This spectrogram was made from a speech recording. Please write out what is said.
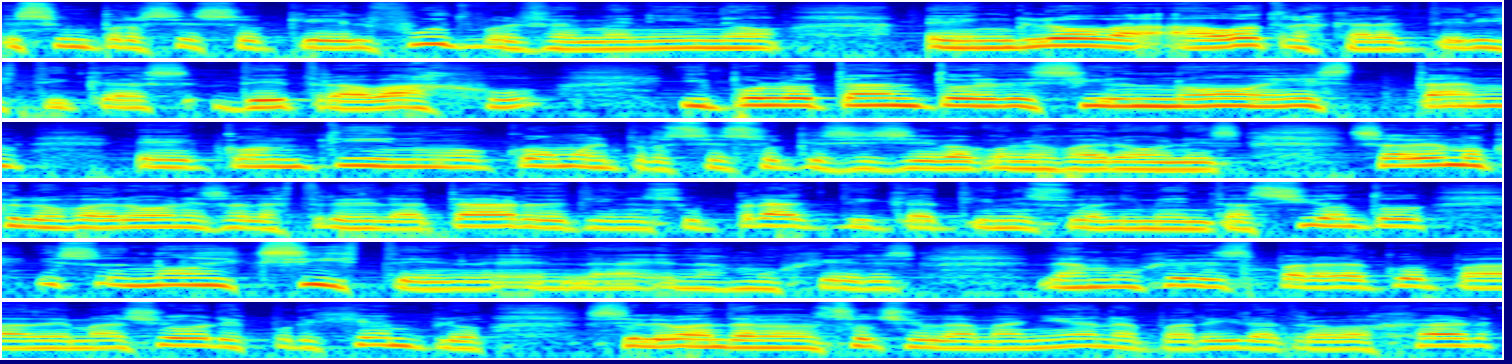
es un proceso que el fútbol femenino engloba a otras características de trabajo y por lo tanto, es decir, no es tan eh, continuo como el proceso que se lleva con los varones. Sabemos que los varones a las 3 de la tarde tienen su práctica, tienen su alimentación, todo eso no existe en, las mujeres. Las mujeres para la Copa de Mayores, por ejemplo, se levantan a las 8 de la mañana para ir a trabajar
